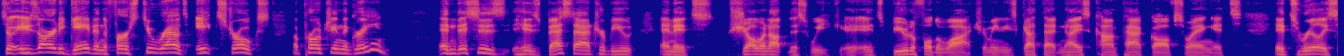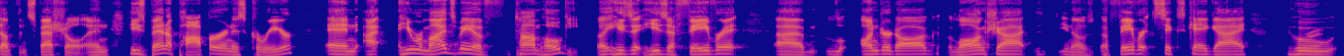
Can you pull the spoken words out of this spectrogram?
So he's already gained in the first two rounds eight strokes approaching the green. And this is his best attribute, and it's showing up this week. It's beautiful to watch. I mean, he's got that nice compact golf swing. It's it's really something special. And he's been a popper in his career. And I he reminds me of Tom Hoge. Like he's a he's a favorite um, underdog, long shot, you know, a favorite 6K guy who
